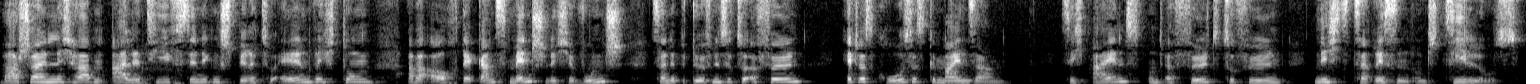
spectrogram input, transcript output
Wahrscheinlich haben alle tiefsinnigen spirituellen Richtungen, aber auch der ganz menschliche Wunsch, seine Bedürfnisse zu erfüllen, etwas Großes gemeinsam, sich eins und erfüllt zu fühlen, nicht zerrissen und ziellos.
